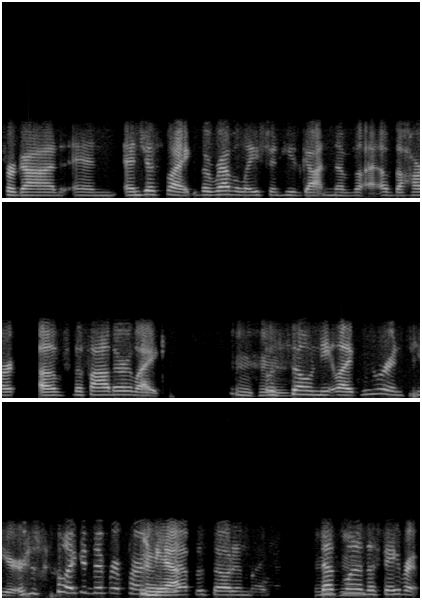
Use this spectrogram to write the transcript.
for god and and just like the revelation he's gotten of the of the heart of the father like it was so neat like we were in tears like in different Yeah. of the episode and like that's one of Mhm. the favorite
